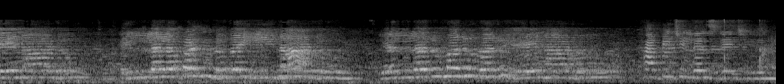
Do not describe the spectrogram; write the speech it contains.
ఏనాడు పిల్లల పండుగ ఈనాడు ఎల్లరూ మరువరు ఏనాడు. హ్యాపీ చిల్డ్రన్స్ డే చిల్డ్రన్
